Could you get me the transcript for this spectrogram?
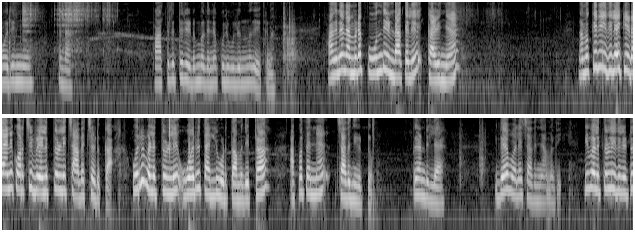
മുരിഞ്ഞ്. കണ്ട? പാത്രത്തിൽ ഇടുമ്പോൾ തന്നെ കുലു കുലുന്ന് കേൾക്കണ്. അങ്ങനെ നമ്മുടെ പൂന്തി ഉണ്ടാക്കൽ കഴിഞ്ഞ് നമുക്കിനി ഇതിലേക്ക് ഇടാൻ കുറച്ച് വെളുത്തുള്ളി ചതച്ചെടുക്കാം. ഒരു വെളുത്തുള്ളി ഒരു തല്ല് കൊടുത്താൽ മതി കേട്ടോ അപ്പം തന്നെ ചതഞ്ഞ് കിട്ടും. ഇത് കണ്ടില്ലേ? ഇതേപോലെ ചതഞ്ഞാൽ മതി. ഈ വെളുത്തുള്ളി ഇതിലിട്ട്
